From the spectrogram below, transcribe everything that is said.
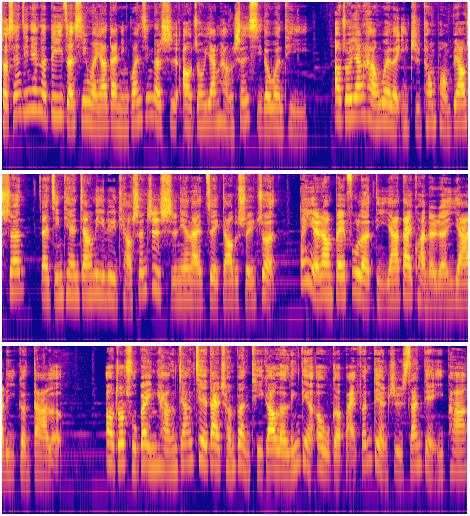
首先，今天的第一则新闻要带您关心的是澳洲央行升息的问题。澳洲央行为了抑制通膨飙升，在今天将利率调升至十年来最高的水准，但也让背负了抵押贷款的人压力更大了。澳洲储备银行将借贷成本提高了零点二五个百分点至三点一趴，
